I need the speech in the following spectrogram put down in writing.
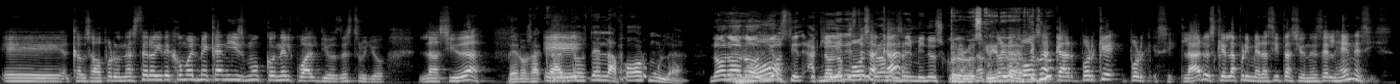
eh, causado por un asteroide como el mecanismo con el cual Dios destruyó la ciudad. Pero saca eh, Dios de la fórmula. No, no, no, Dios tiene, aquí no lo puedo este sacar. En minúsculo. no, no lo puedo sacar porque, porque, sí, claro, es que la primera citación es del Génesis.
